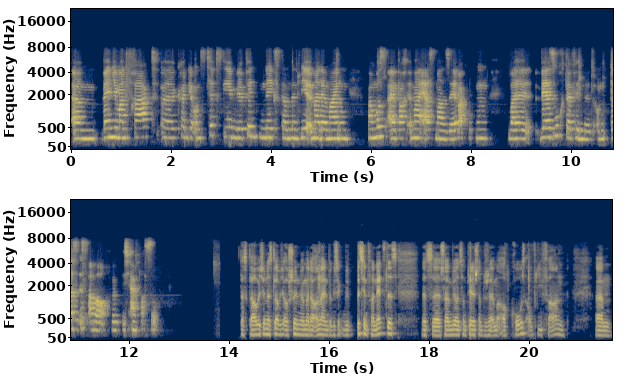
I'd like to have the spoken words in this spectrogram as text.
ähm, wenn jemand fragt, äh, könnt ihr uns Tipps geben, wir finden nichts, dann sind wir immer der Meinung, man muss einfach immer erstmal selber gucken, weil wer sucht, der findet. Und das ist aber auch wirklich einfach so. Das glaube ich und das glaube ich auch schön, wenn man da online wirklich ein bisschen vernetzt ist. Das äh, schreiben wir uns vom Telestammtisch ja immer auch groß auf die Fahnen. Ähm,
